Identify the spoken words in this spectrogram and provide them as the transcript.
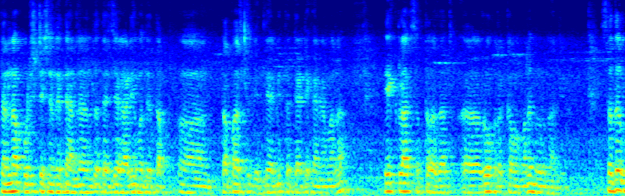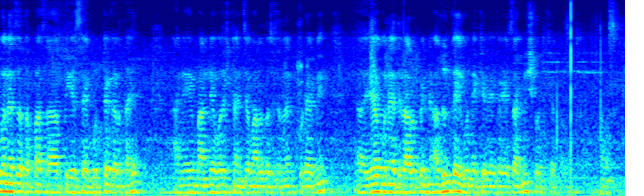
त्यांना पोलीस स्टेशन येथे आणल्यानंतर त्यांच्या गाडीमध्ये तप तपास तपासणी घेतली आम्ही. तर त्या ठिकाणी आम्हाला एक लाख सत्तर हजार रोख रक्कम आम्हाला मिळून आली. सदर गुन्ह्याचा तपास हा पी एस आय गुट्टे करत आहेत. आणि मान्य वरिष्ठांच्या मार्गदर्शनाने पुढे आम्ही या गुन्ह्यातील आरोपींनी अजून काही गुन्हे केले का याचा आम्ही शोध घेत आहोत. नमस्कार.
